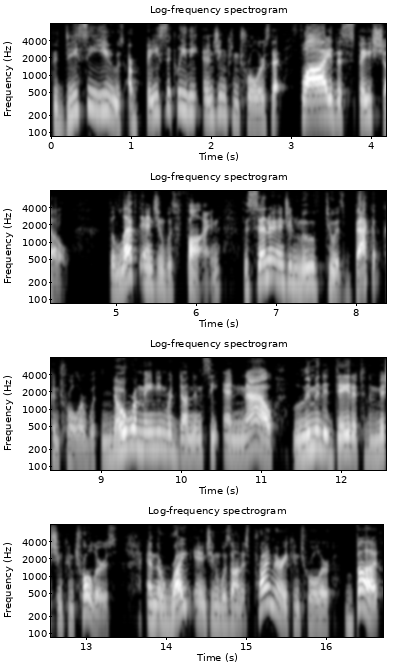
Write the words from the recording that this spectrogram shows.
The DCUs are basically the engine controllers that fly the space shuttle. The left engine was fine, the center engine moved to its backup controller with no remaining redundancy and now limited data to the mission controllers, and the right engine was on its primary controller but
